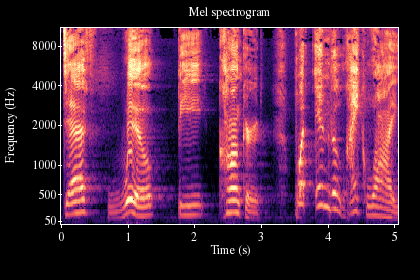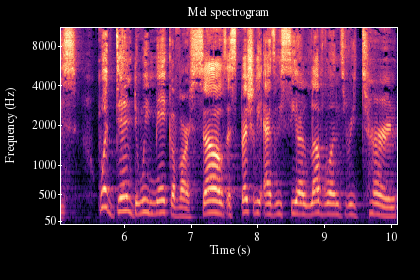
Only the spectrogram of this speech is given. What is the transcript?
death will be conquered but in the likewise, what then do we make of ourselves, especially as we see our loved ones return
